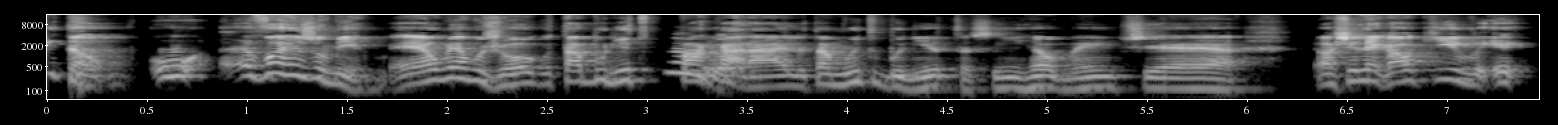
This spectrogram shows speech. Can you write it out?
Então, o, eu vou resumir. É o mesmo jogo, tá bonito é pra caralho, tá muito bonito, assim, realmente. É... Eu achei legal que.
